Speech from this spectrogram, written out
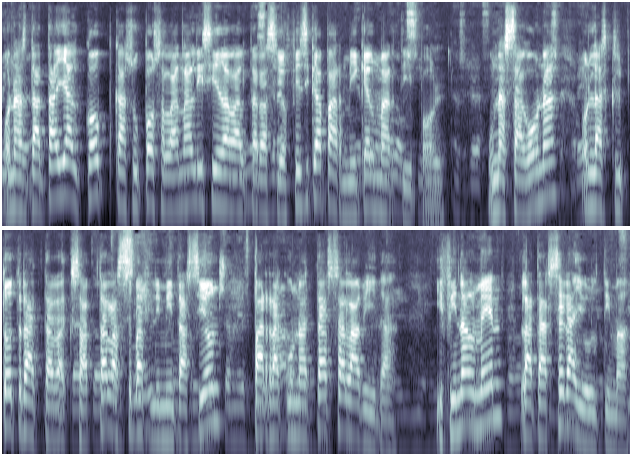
on es detalla el cop que suposa l'anàlisi de l'alteració física per Miquel Martí Pol. Una segona, on l'escriptor tracta d'acceptar les seves limitacions per reconnectar-se a la vida. I finalment, la tercera i última,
